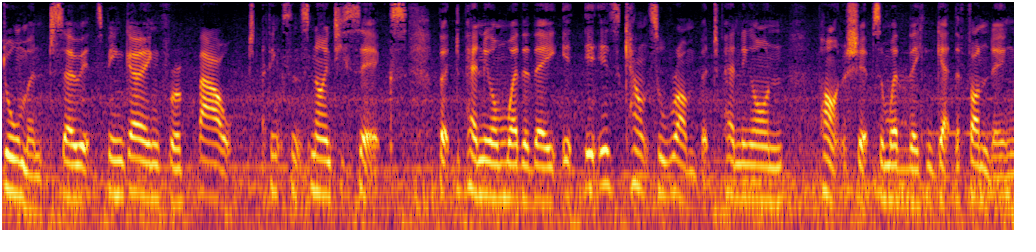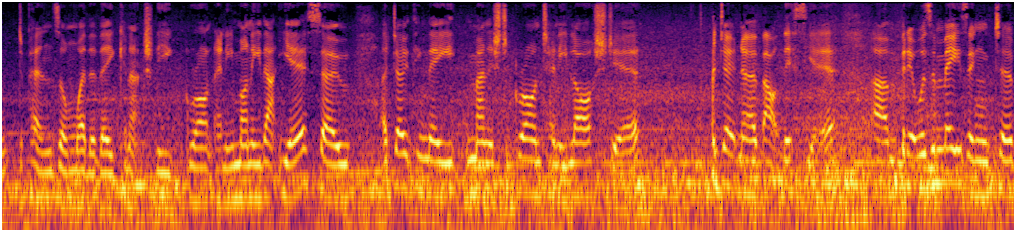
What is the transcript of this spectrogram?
dormant so it's been going for about i think since 96 but depending on whether they it, it is council run but depending on partnerships and whether they can get the funding depends on whether they can actually grant any money that year so i don't think they managed to grant any last year I don't know about this year, um, but it was amazing to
